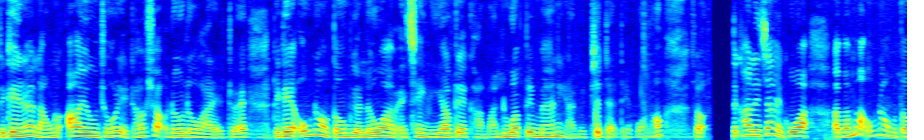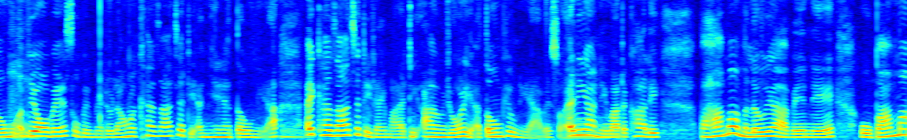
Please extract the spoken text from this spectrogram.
တကယ်တမ်းလောင်းလို့အာယုံကြောတွေတောက်လျှောက်အလုပ်လုပ်ရတဲ့အတွက်တကယ်အုံနောက်သုံးပြီးလုပ်ရမယ့်အချိန်တွေရောက်တဲ့အခါမှာလူကပင်ပန်းနေတာမျိုးဖြစ်တတ်တယ်ပေါ့နော်ဆိုတော့ တခါလေကြာရင်ကိုကဘာမှအုံနောက်မသုံးဘူးအပျော်ပဲဆိုပေမဲ့လို့လောင်းကခန်းစားချက်တွေအမြဲတမ်းသုံးနေတာအဲ့ခန်းစားချက်တွေတိုင်းမှာဒီအာယုံကြောတွေအသုံးပြုနေတာပဲဆိုတော့အဲ့ဒီကနေမှတခါလေဘာမှမလုပ်ရဘဲနဲ့ဟိုဘာမှ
